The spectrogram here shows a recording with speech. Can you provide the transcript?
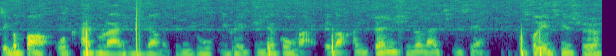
这个蚌我开出来就是这样的珍珠，你可以直接购买，对吧？很真实的来体现。所以其实，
